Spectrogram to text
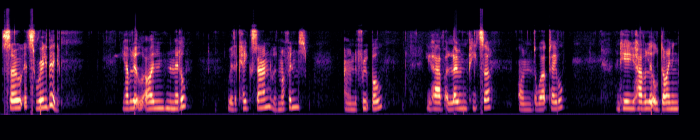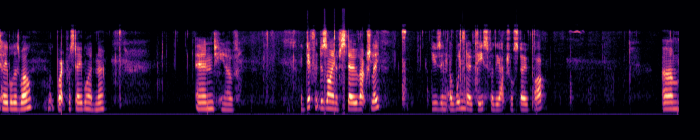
so it's really big. You have a little island in the middle with a cake stand with muffins and a fruit bowl. You have a lone pizza on the work table. And here you have a little dining table as well, little breakfast table, I don't know. and you have a different design of stove actually using a window piece for the actual stove part um,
